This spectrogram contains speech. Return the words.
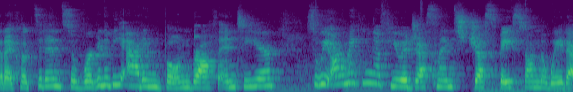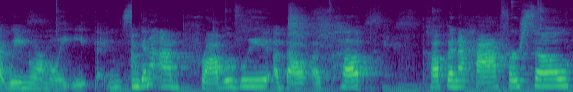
that I cooked it in. So we're gonna be adding bone broth into here. So we are making a few adjustments just based on the way that we normally eat things. I'm gonna add probably about a cup, cup and a half or so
